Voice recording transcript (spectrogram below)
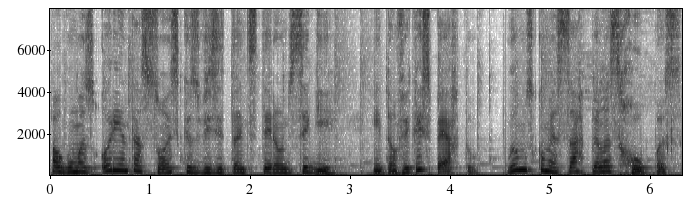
algumas orientações que os visitantes terão de seguir. Então, fica esperto. Vamos começar pelas roupas.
